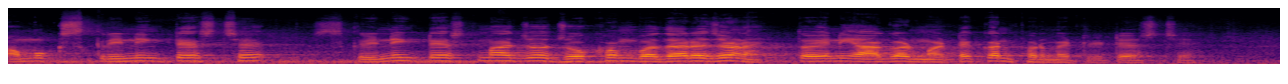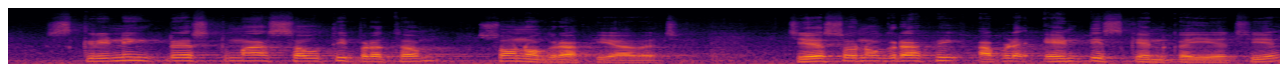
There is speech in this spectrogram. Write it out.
અમુક સ્ક્રીનિંગ ટેસ્ટ છે. સ્ક્રીનિંગ ટેસ્ટમાં જો જોખમ વધારે જણાય, તો એની આગળ માટે કન્ફર્મેટરી ટેસ્ટ છે. સ્ક્રીનિંગ ટેસ્ટમાં સૌથી પ્રથમ સોનોગ્રાફી આવે છે. જે સોનોગ્રાફી આપણે એન્ટી સ્કેન કહીએ છીએ.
